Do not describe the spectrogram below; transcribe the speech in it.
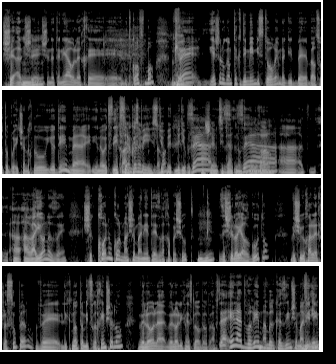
ש... ש... Mhm. שנתניהו הולך אה, אה, לתקוף בו. כן. ויש לנו גם תקדימים היסטוריים, נגיד ב- בארצות הברית, שאנחנו יודעים, אה, you know, it's the economy stupid, נכון? בדיוק. זה, ה- ציטטנו אותו זה דבר. ה- הרעיון הזה, שקודם כל מה שמעניין את האזרח הפשוט, מהמם. זה שלא יהרגו אותו, ושהוא יוכל ללכת לסופר ולקנות את המצרכים שלו, ולא, ולא להיכנס לאוברדרפט. זה- אלה הדברים המרכזיים שמעניינים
